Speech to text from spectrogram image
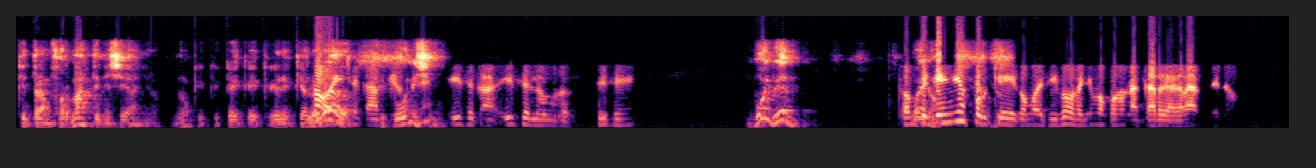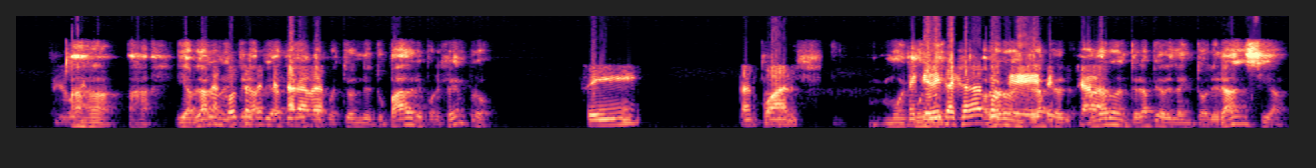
que- transformaste en ese año? ¿no? ¿Qué, crees que ha no, logrado? hice Que cambios. qué buenísimo. ¿eh? Hice, ca- hice logros. Sí, sí. Muy bien. Son Bueno. pequeños porque, como decís vos, venimos con una carga grande, ¿no? Bueno, Ajá, ajá. ¿Y hablaron en terapia de esta ver. cuestión de tu padre, por ejemplo? Sí, tal cual. Muy, Me muy quedé bien. callada ¿Hablaron porque en, te terapia, escuchaba. ¿Hablaron en terapia de la intolerancia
